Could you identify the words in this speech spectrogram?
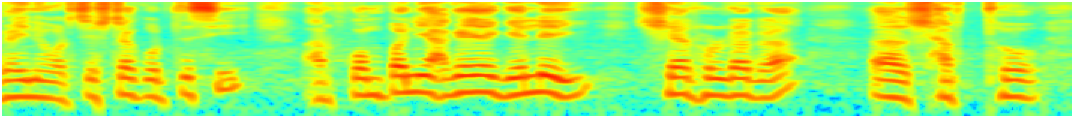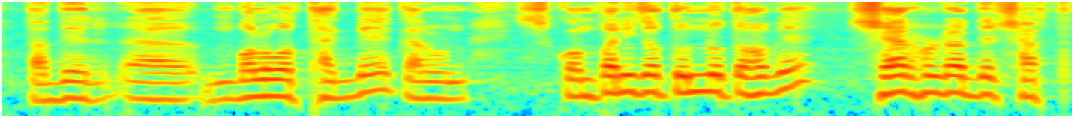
আগাই নেওয়ার চেষ্টা করতেছি। আর কোম্পানি আগাইয়া গেলেই শেয়ার হোল্ডাররা স্বার্থ তাদের বলবৎ থাকবে। কারণ কোম্পানি যত উন্নত হবে শেয়ার হোল্ডারদের স্বার্থ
